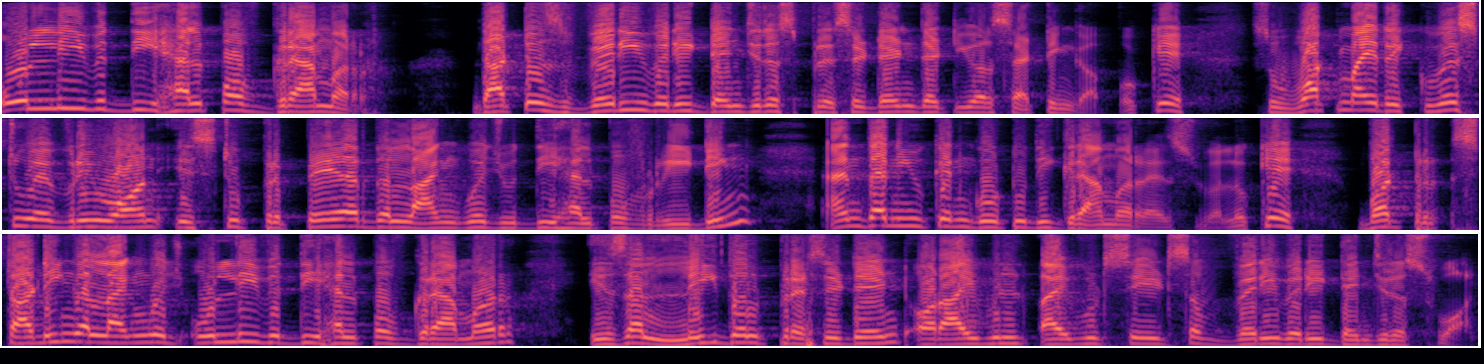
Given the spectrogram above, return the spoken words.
only with the help of grammar that is very very dangerous precedent that you are setting up okay so what my request to everyone is to prepare the language with the help of reading and then you can go to the grammar as well okay but studying a language only with the help of grammar is a legal precedent or i will i would say it's a very very dangerous one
